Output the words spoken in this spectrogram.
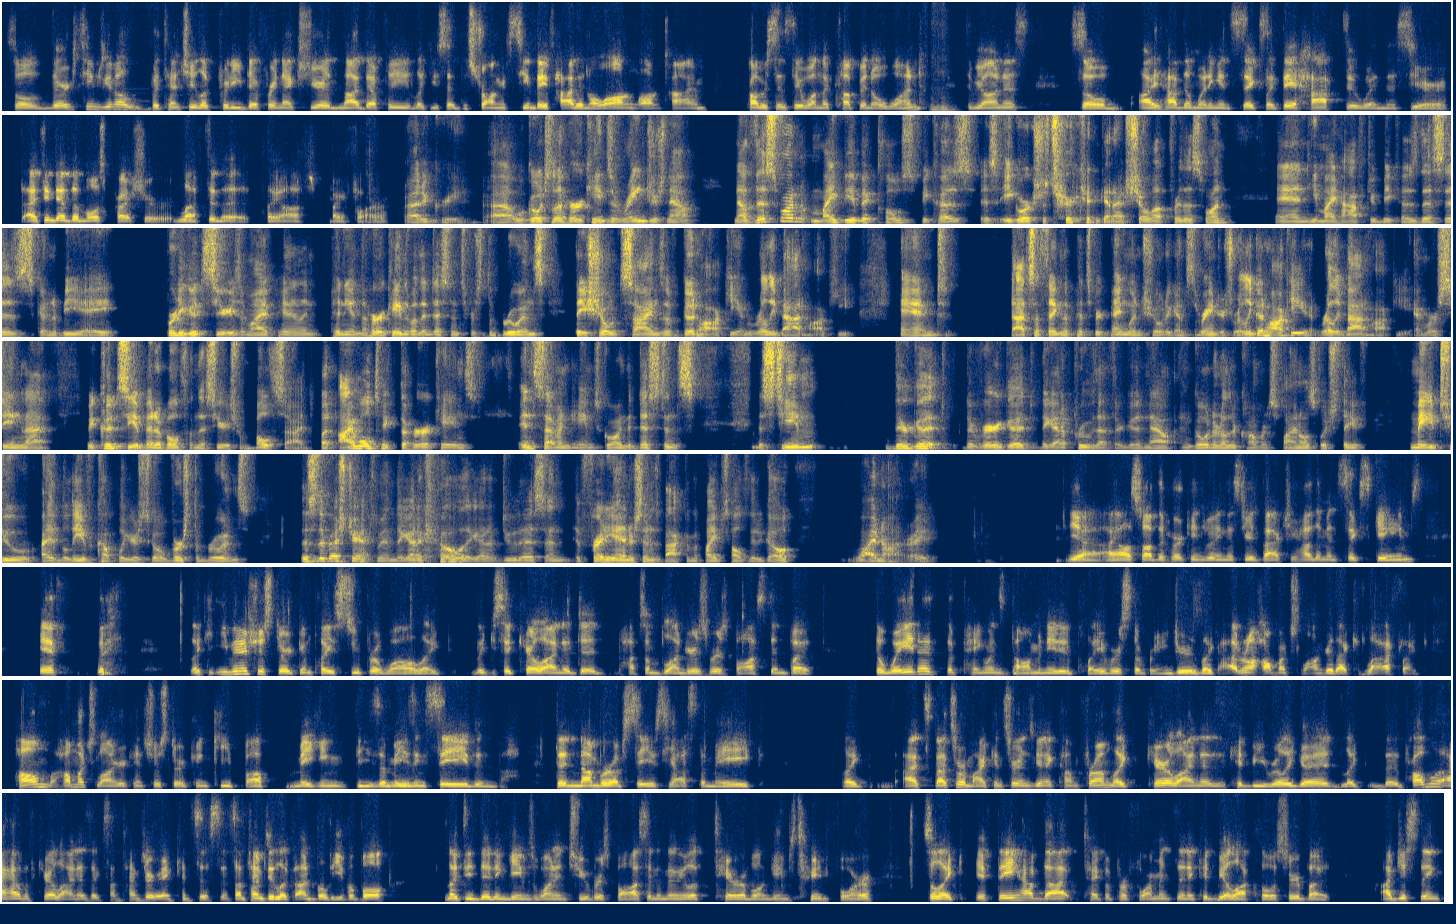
So their team's gonna potentially look pretty different next year. Not definitely, like you said, the strongest team they've had in a long, long time. Probably since they won the cup in 1 mm-hmm. to be honest. So I have them winning in six. Like they have to win this year. I think they have the most pressure left in the playoffs by far. I'd agree. Uh, we'll go to the Hurricanes and Rangers now. Now, this one might be a bit close because is Igor Shesterkin going to show up for this one? And he might have to because this is going to be a pretty good series, in my opinion. Opinion. The Hurricanes went the distance versus the Bruins. They showed signs of good hockey and really bad hockey. And that's the thing the Pittsburgh Penguins showed against the Rangers really good hockey and really bad hockey. And we're seeing that we could see a bit of both in this series from both sides. But I will take the Hurricanes in seven games going the distance. This team they're good. They're very good. They got to prove that they're good now and go to another conference finals, which they've made to, I believe, a couple years ago versus the Bruins. This is their best chance, man. They got to go. They got to do this. And if Freddie Anderson is back in the pipes, healthy to go, why not, right? Yeah, I also have the Hurricanes winning this series, but I actually have them in six games. If, like, even if Shesterkin plays super well, like, like you said, Carolina did have some blunders versus Boston, but the way that the Penguins dominated play versus the Rangers, like I don't know how much longer that could last. Like how how much longer can Shesterkin keep up making these amazing saves and the number of saves he has to make? Like that's that's where my concern is going to come from. Like Carolina could be really good. Like the problem I have with Carolina is like sometimes they're inconsistent. Sometimes they look unbelievable, like they did in games one and two versus Boston, and then they look terrible in games three and four. So like if they have that type of performance, then it could be a lot closer. But I just think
